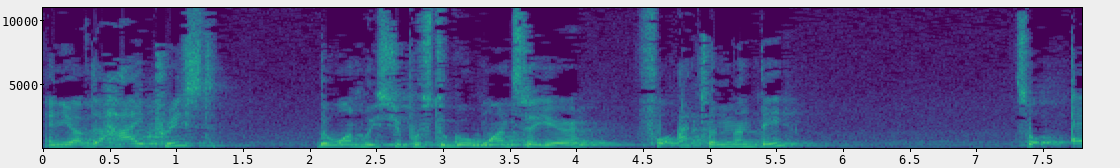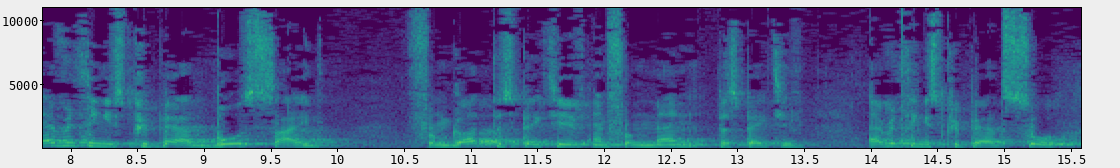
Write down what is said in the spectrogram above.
And you have the high priest, the one who is supposed to go once a year for atonement day. So everything is prepared, both sides, from God perspective and from man perspective. Everything is prepared so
